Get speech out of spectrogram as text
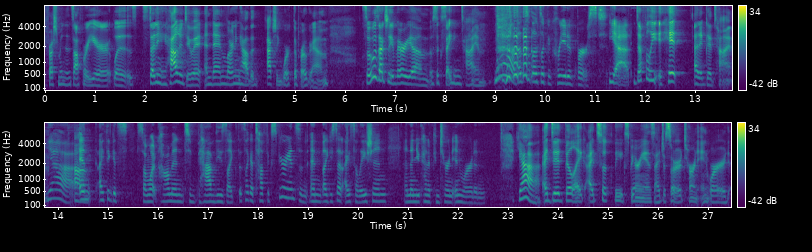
freshman and sophomore year was studying how to do it and then learning how to actually work the program. So it was actually a very um, it was exciting time. Yeah, that's that's like a creative burst. Yeah, definitely it hit at a good time. Yeah, Um, and I think it's somewhat common to have these like it's like a tough experience and, and like you said isolation and then you kind of can turn inward and Yeah, I did feel like I took the experience, I just sort of turned inward,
